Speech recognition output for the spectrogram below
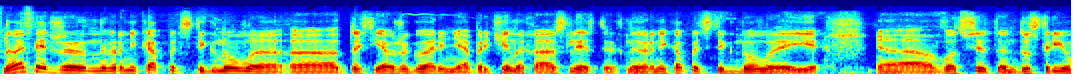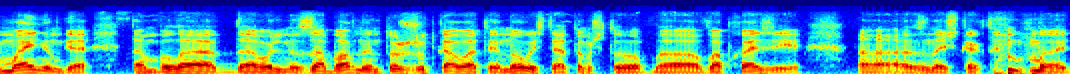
Но опять же, наверняка подстегнуло, а, то есть я уже говорю не о причинах, а о следствиях, наверняка подстегнуло и а, вот всю эту индустрию майнинга. Там была довольно забавная, но тоже жутковатая новость о том, что а, в Абхазии, значит, как там,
